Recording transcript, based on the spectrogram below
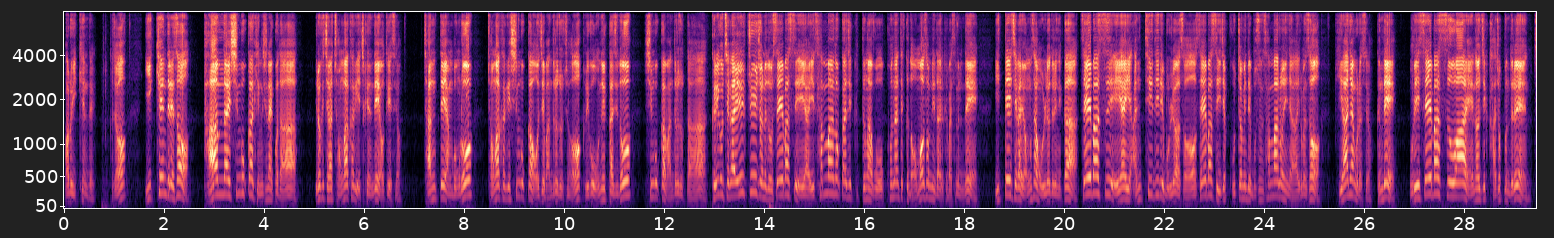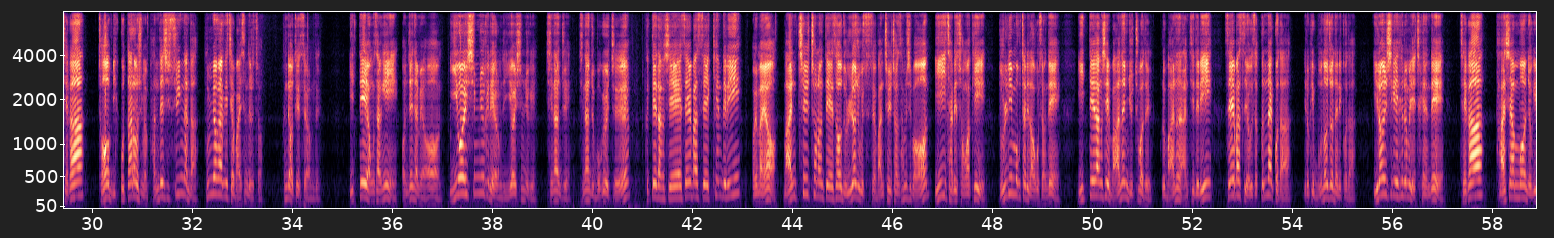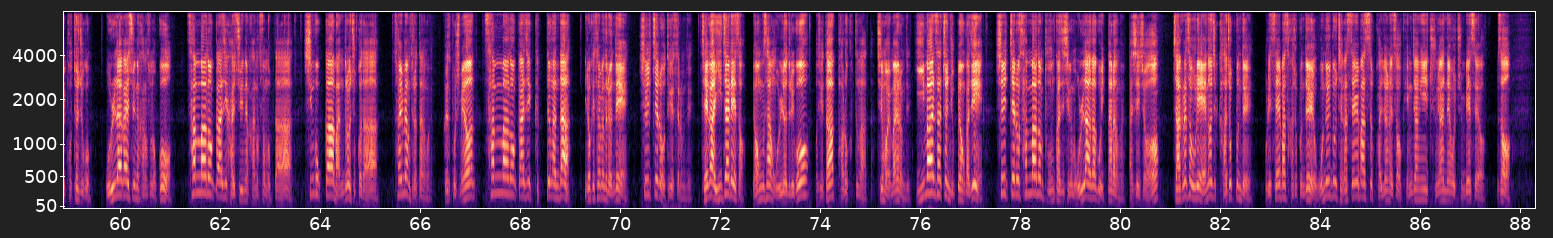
바로 이 캔들. 그죠? 이 캔들에서 다음날 신고가 갱신할 거다. 이렇게 제가 정확하게 예측했는데 어떻게 했어요? 장대 양봉으로 정확하게 신고가 어제 만들어줬죠. 그리고 오늘까지도 신고가 만들어줬다. 그리고 제가 일주일 전에도 셀바스 AI 3만원까지 급등하고 코난테크 넘어섭니다. 이렇게 말씀드렸는데 이때 제가 영상 올려드리니까 셀바스 AI 안티들이 몰려와서 셀바스 이제 고점인데 무슨 3만원이냐 이러면서 비아냥을 했어요. 근데 우리 셀바스와 에너지 가족분들은 제가 저 믿고 따라오시면 반드시 수익 난다. 분명하게 제가 말씀드렸죠. 근데 어떻게 했어요, 여러분들? 이때 영상이 언제냐면 2월 16일에 여러분들 2월 16일 지난주에 지난주 목요일쯤 그때 당시에 셀바스의 캔들이 얼마요? 17,000원대에서 눌려주고 있었어요. 17,030원. 이 자리에서 정확히 눌림목 자리 나오고 있었는데 이때 당시에 많은 유튜버들 그리고 많은 안티들이 셀바스 여기서 끝날 거다. 이렇게 무너져 내릴 거다. 이런 식의 흐름을 예측했는데 제가 다시 한번 여기 버텨주고 올라갈 수 있는 가능성 높고 3만원까지 갈 수 있는 가능성 높다. 신고가 만들어줄 거다. 설명드렸다는 거예요. 그래서 보시면 3만원까지 급등한다. 이렇게 설명드렸는데 실제로 어떻게 했어요, 여러분들? 제가 이 자리에서 영상 올려드리고 어시겠다 바로 급등 나왔다. 지금 얼마예요, 여러분들? 24,600원까지 실제로 3만 원 부분까지 지금 올라가고 있다는 거예요. 아시죠? 자, 그래서 우리 에너지 가족분들, 우리 셀바스 가족분들, 오늘도 제가 셀바스 관련해서 굉장히 중요한 내용을 준비했어요. 그래서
